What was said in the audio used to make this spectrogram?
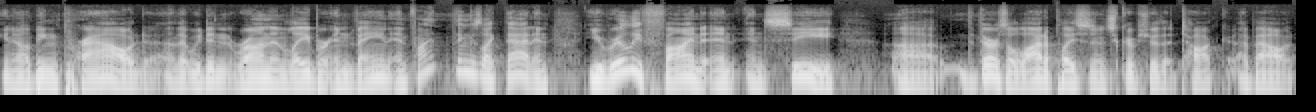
you know, being proud uh, that we didn't run and labor in vain, and find things like that. And you really find and, and see uh, that there's a lot of places in Scripture that talk about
